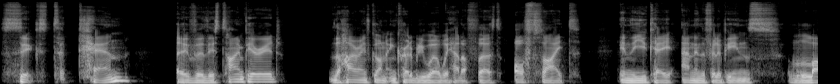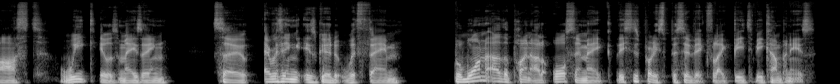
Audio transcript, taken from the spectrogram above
six to 10 over this time period. The hiring's gone incredibly well. We had our first offsite in the UK and in the Philippines last week. It was amazing. So everything is good with Fame. But one other point I'll also make this is probably specific for like B2B companies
